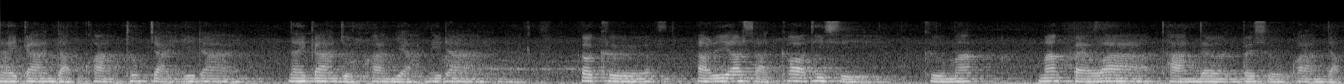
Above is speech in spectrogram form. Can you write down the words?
ในการดับความทุกข์ใจนี้ได้ ในการหยุดความอยากนี้ได้ ก็คืออริยสัจข้อที่สี่คือมรรคมรรคแปลว่าทางเดินไปสู่ความดับ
